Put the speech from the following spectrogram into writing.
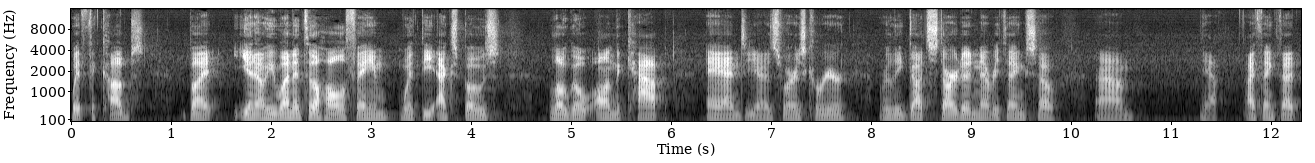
with the Cubs, but you know he went into the Hall of Fame with the Expos logo on the cap, and you know it's where his career really got started and everything. So, um, yeah, I think that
